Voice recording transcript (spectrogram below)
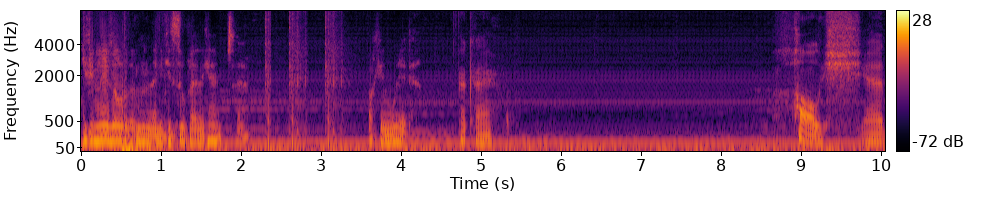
you can lose all of them, and then you can still play the game. So fucking weird. Okay. Holy shit.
